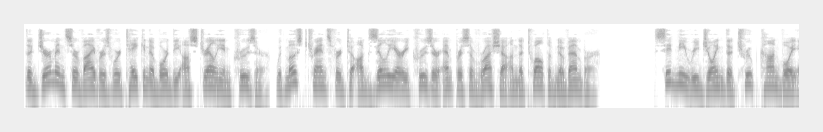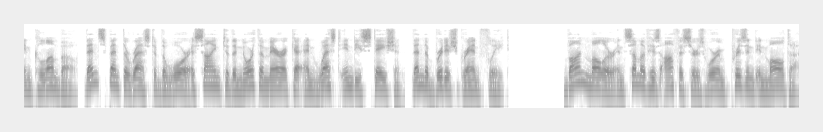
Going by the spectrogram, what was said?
The German survivors were taken aboard the Australian cruiser, with most transferred to auxiliary cruiser Empress of Russia on 12 November. Sydney rejoined the troop convoy in Colombo, then spent the rest of the war assigned to the North America and West Indies Station, then the British Grand Fleet. Von Müller and some of his officers were imprisoned in Malta,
